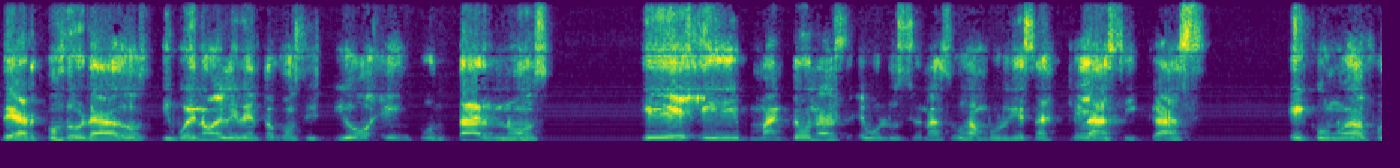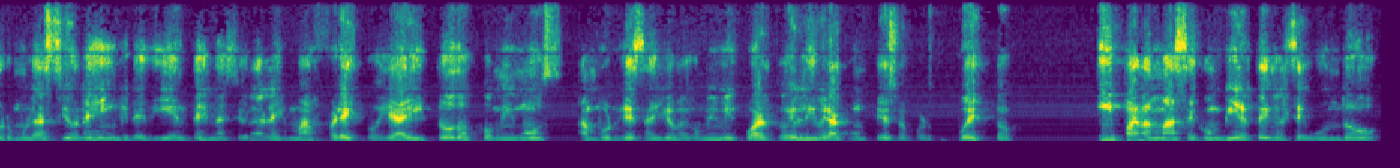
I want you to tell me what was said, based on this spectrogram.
de Arcos Dorados. Y bueno, el evento consistió en contarnos que eh, McDonald's evoluciona sus hamburguesas clásicas eh, con nuevas formulaciones e ingredientes nacionales más frescos. Y ahí todos comimos hamburguesas. Yo me comí mi cuarto de libra con queso, por supuesto. Y Panamá se convierte en el segundo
